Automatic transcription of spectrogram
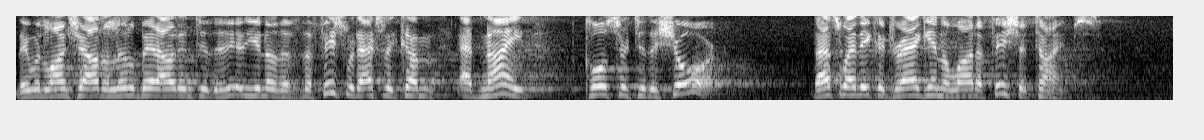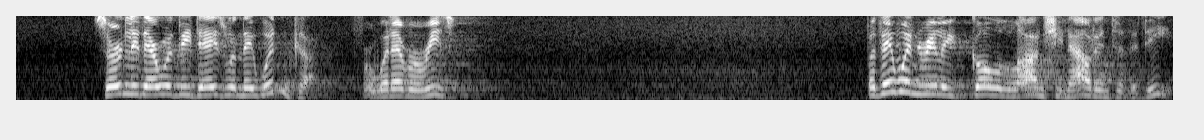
they would launch out a little bit out into the, you know, the, the fish would actually come at night closer to the shore. That's why they could drag in a lot of fish at times. Certainly, there would be days when they wouldn't come for whatever reason. But they wouldn't really go launching out into the deep.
